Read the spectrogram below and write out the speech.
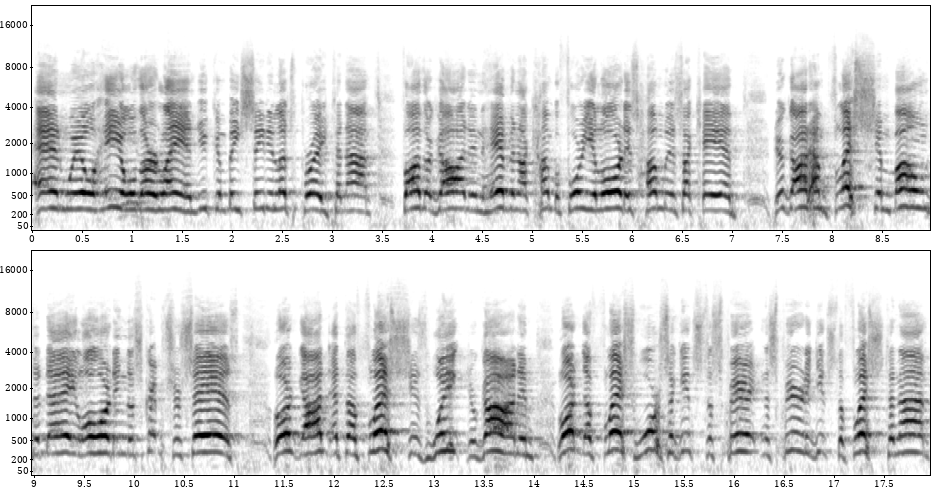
and will heal their land. You can be seated. Let's pray tonight. Father God in heaven, I come before you, Lord, as humbly as I can. Dear God, I'm flesh and bone today, Lord, and the scripture says, Lord God, that the flesh is weak, dear God, and Lord, the flesh wars against the spirit and the spirit against the flesh tonight,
